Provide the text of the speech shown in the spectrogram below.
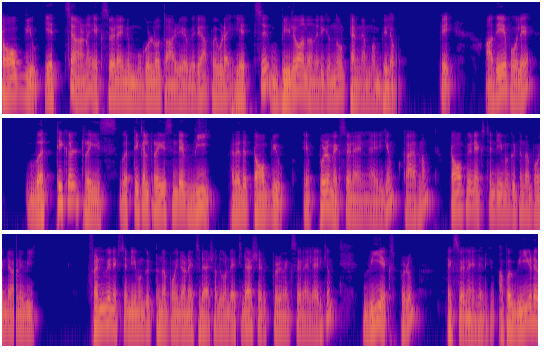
ടോപ്പ് വ്യൂ എച്ച് ആണ് എക്സ് വൈ ലൈന് മുകളിലോ താഴെയോ വരിക. അപ്പോൾ ഇവിടെ എച്ച് ബിലോ എന്ന് തന്നിരിക്കുന്നു ten M M below okay അതേപോലെ വെർട്ടിക്കൽ ട്രേസ് വെർട്ടിക്കൽ ട്രേസിന്റെ വി അതായത് ടോപ്പ് വ്യൂ എപ്പോഴും എക്സ് വൈ ലൈനിലായിരിക്കും കാരണം ടോപ്പ് വ്യൂവിന് എക്സ്റ്റെൻഡ് ചെയ്യുമ്പോൾ കിട്ടുന്ന പോയിന്റാണ് വി ഫ്രണ്ട് വ്യൂവിന് എക്സ്റ്റെൻഡ് ചെയ്യുമ്പോൾ കിട്ടുന്ന പോയിന്റാണ് എച്ച് ഡാഷ് അതുകൊണ്ട് എച്ച് ഡാഷ് എപ്പോഴും എക്സ് വൈ ലൈനിലായിരിക്കും വി എപ്പോഴും എക്സ് വൈ ലൈനിലായിരിക്കും അപ്പോൾ വിയുടെ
